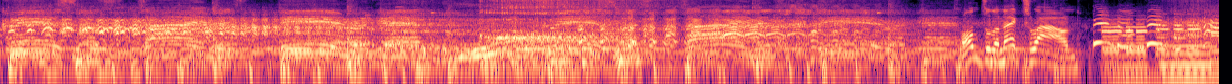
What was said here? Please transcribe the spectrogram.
Christmas time is here again. Christmas time is here again. On to the next round.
